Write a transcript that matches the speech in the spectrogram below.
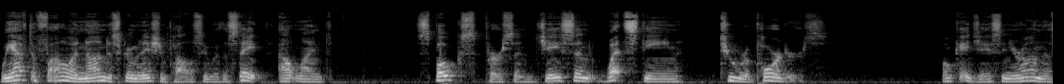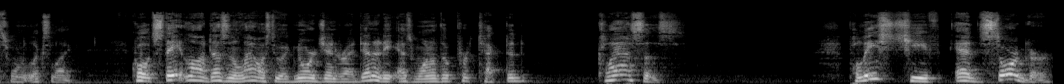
we have to follow a non discrimination policy with the state, outlined spokesperson Jason Wetstein to reporters. Okay, Jason, you're on this one, it looks like. Quote, state law doesn't allow us to ignore gender identity as one of the protected classes. Police Chief Ed Sorger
